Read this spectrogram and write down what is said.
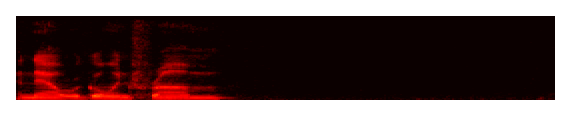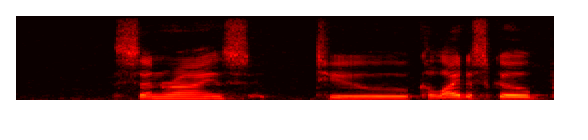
And now we're going from sunrise to kaleidoscope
